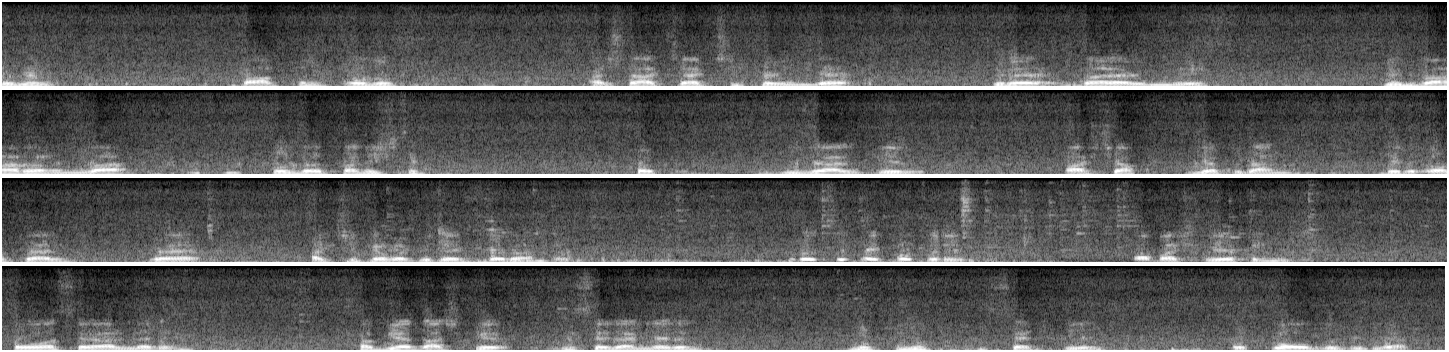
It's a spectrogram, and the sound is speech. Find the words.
Bugün Bartın Olur Aşağı Çerçi köyünde Süre Dağ evindeyiz. Gülbahar Hanım'la burada tanıştık. Çok güzel bir ahşap yapıdan bir otel ve açık hava bir restorandı. Burası ekoturizm amaçlı yapılmış. Doğa severlerin, tabiat aşkı hissedenlerin mutluluk hissettiği, mutlu olduğu bir yer.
